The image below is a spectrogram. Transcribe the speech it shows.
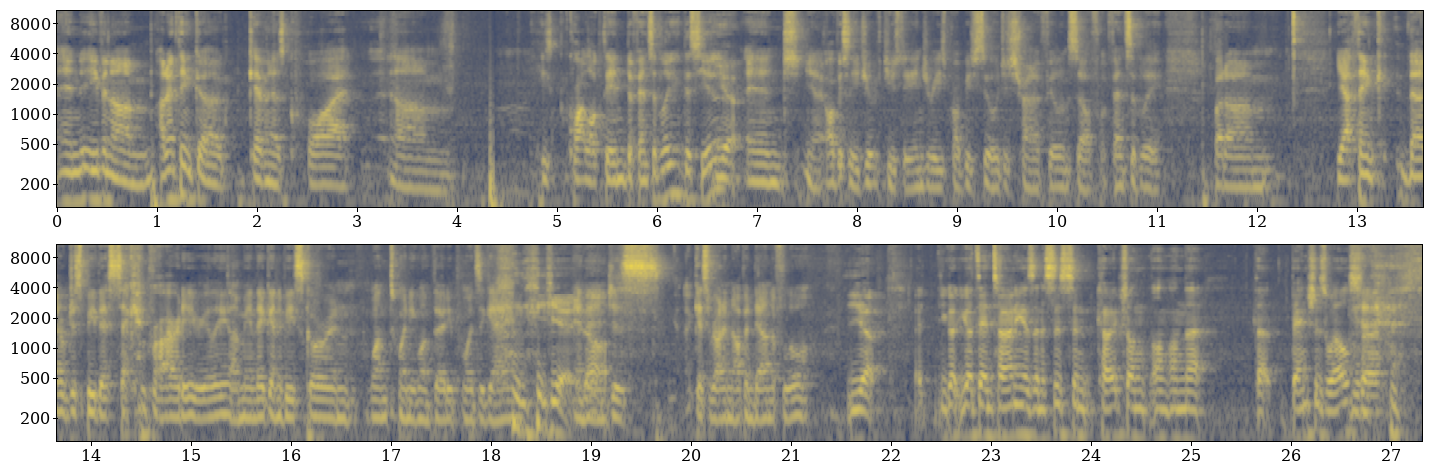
and, even um, I don't think uh, Kevin has quite. Um, He's quite locked in defensively this year, Yeah. and you know, obviously due due to injuries, probably still just trying to feel himself offensively. But um, yeah, I think that'll just be their second priority. Really, I mean, they're going to be scoring 120, 130 points a game, Yeah, and then just I guess running up and down the floor. Yeah, you got you got D'Antoni as an assistant coach on, on, on that that bench as well. So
